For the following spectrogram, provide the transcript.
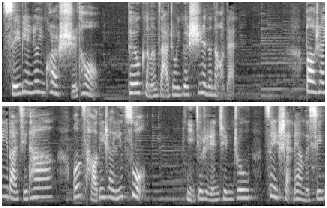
随便扔一块石头，都有可能砸中一个诗人的脑袋。抱上一把吉他，往草地上一坐，你就是人群中最闪亮的星。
